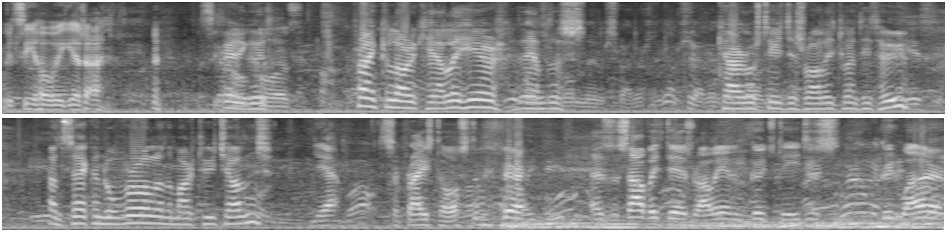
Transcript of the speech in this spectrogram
we'll see how we get on. see Very how good. goes. Frank and Laura Kelly here, the this Carlow Stages Rally 22, and second overall in the Mark II Challenge. Yeah, surprise to us to be fair. It was a savage day's rally and good stages, good weather,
